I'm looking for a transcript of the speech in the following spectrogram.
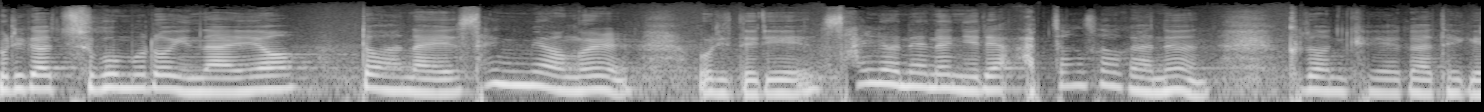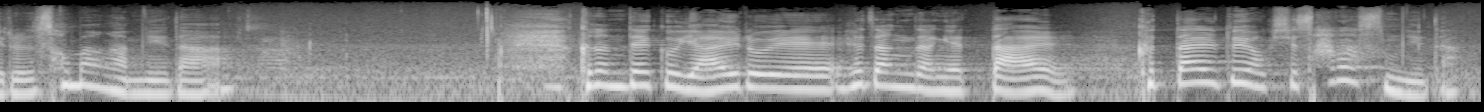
우리가 죽음으로 인하여 또 하나의 생명을 우리들이 살려내는 일에 앞장서가는 그런 교회가 되기를 소망합니다. 그런데 그 야이로의 회장장의 딸, 그 딸도 역시 살았습니다.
